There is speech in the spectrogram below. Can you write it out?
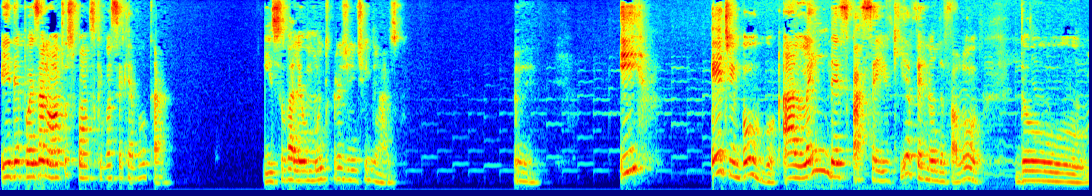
e depois anota os pontos que você quer voltar. Isso valeu muito pra gente em Glasgow. E Edimburgo, além desse passeio que a Fernanda falou, do,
